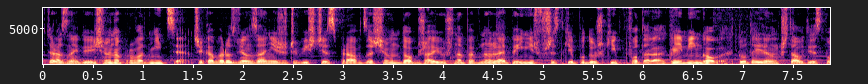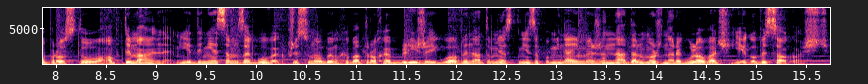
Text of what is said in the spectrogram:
która znajduje się na prowadnicy. Ciekawe rozwiązanie rzeczywiście sprawdza się dobrze, a już na pewno lepiej niż wszystkie poduszki w fotelach gamingowych. Tutaj ten kształt jest po prostu optymalny. Jedynie sam zagłówek przesunąłbym chyba trochę bliżej głowy, natomiast nie zapominajmy, że nadal można regulować jego wysokość.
